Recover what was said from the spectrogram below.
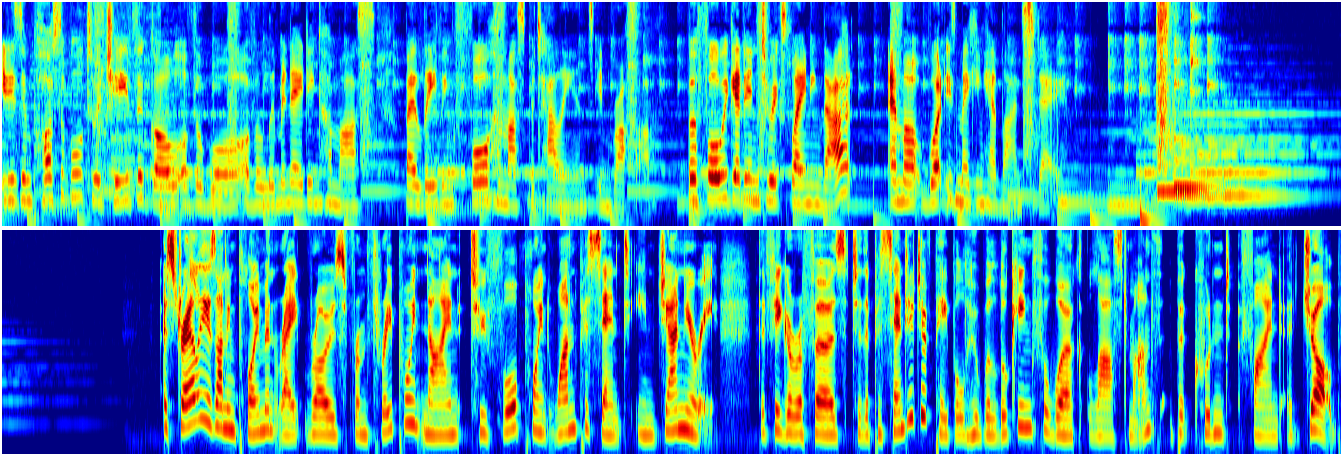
It is impossible to achieve the goal of the war of eliminating Hamas by leaving four Hamas battalions in Rafah. Before we get into explaining that, Emma, what is making headlines today? Australia's unemployment rate rose from 3.9 to 4.1% in January. The figure refers to the percentage of people who were looking for work last month but couldn't find a job.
